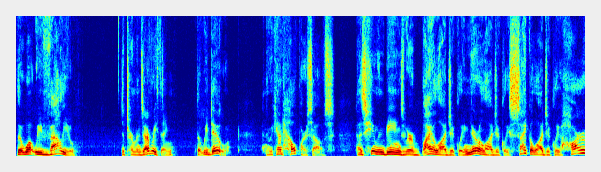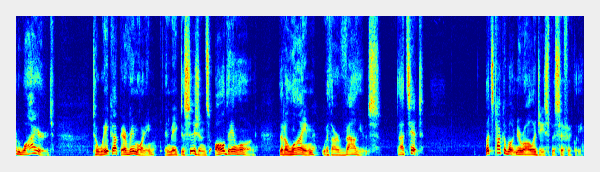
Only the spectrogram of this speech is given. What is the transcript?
that what we value determines everything that we do, and that we can't help ourselves. As human beings, we're biologically, neurologically, psychologically hardwired to wake up every morning and make decisions all day long that align with our values. That's it. Let's talk about neurology specifically.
